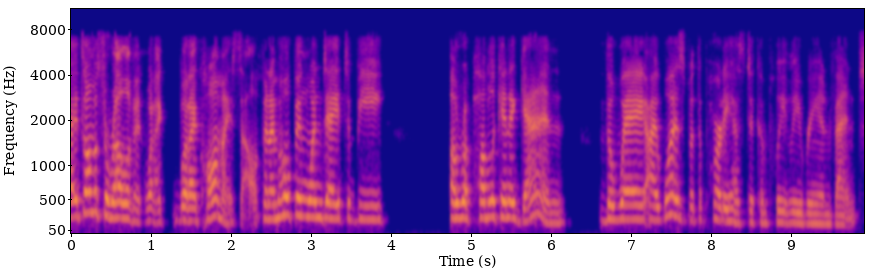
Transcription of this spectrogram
it's almost irrelevant what I what I call myself. And I'm hoping one day to be a Republican again, the way I was. But the party has to completely reinvent.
